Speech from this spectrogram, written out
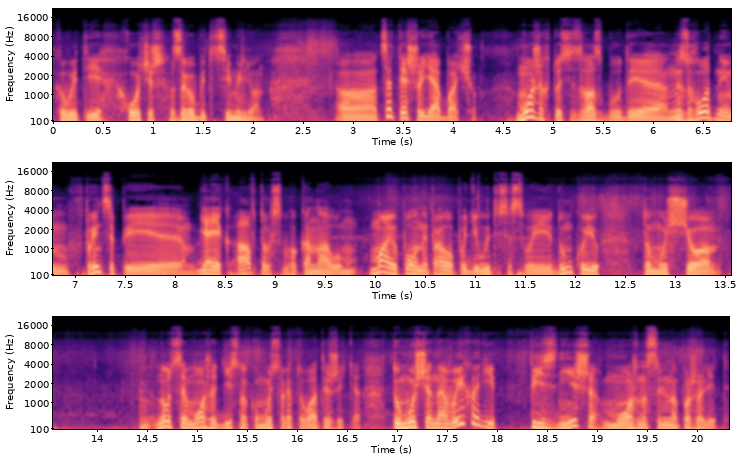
коли ти хочеш заробити цей мільйон. Це те, що я бачу. Може, хтось із вас буде незгодним. В принципі, я, як автор свого каналу, маю повне право поділитися своєю думкою, тому що ну, це може дійсно комусь врятувати життя. Тому що на виході пізніше можна сильно пожаліти.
